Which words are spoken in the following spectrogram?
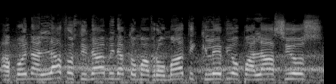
Από ένα λάθος στην άμυνα από το Μαυρομάτι κλέβει ο Παλάσιος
